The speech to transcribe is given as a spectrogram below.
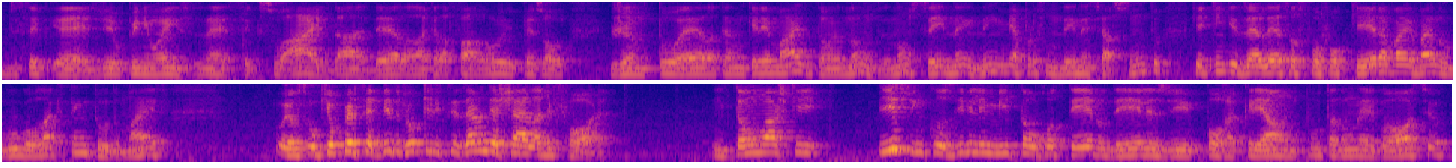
de, é, de opiniões né, sexuais da, dela lá que ela falou, e o pessoal jantou ela até não querer mais, então eu não, eu não sei, nem, nem me aprofundei nesse assunto, que quem quiser ler essas fofoqueiras vai, vai no Google lá que tem tudo, mas eu, o que eu percebi do jogo é que eles quiseram deixar ela de fora. Então eu acho que isso, inclusive, limita o roteiro deles de, porra, criar um puta de um negócio,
